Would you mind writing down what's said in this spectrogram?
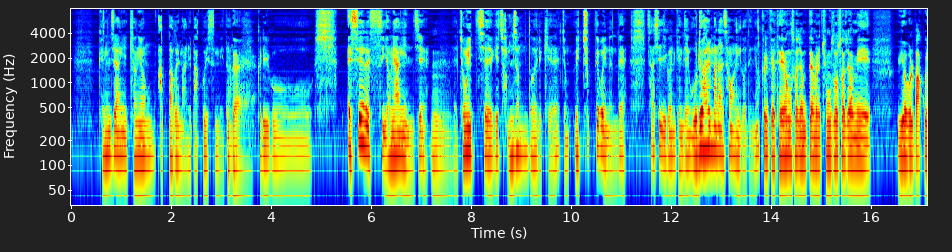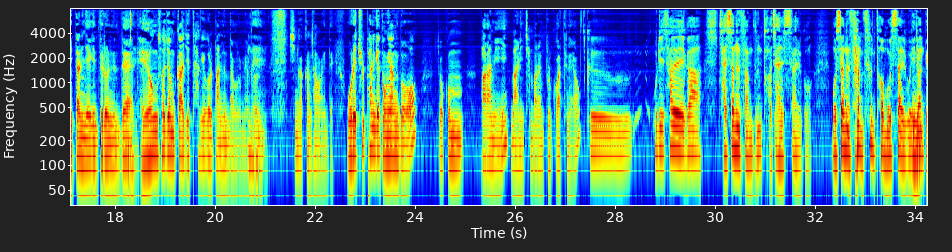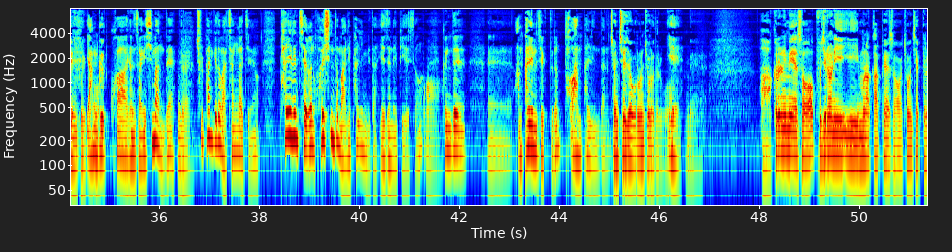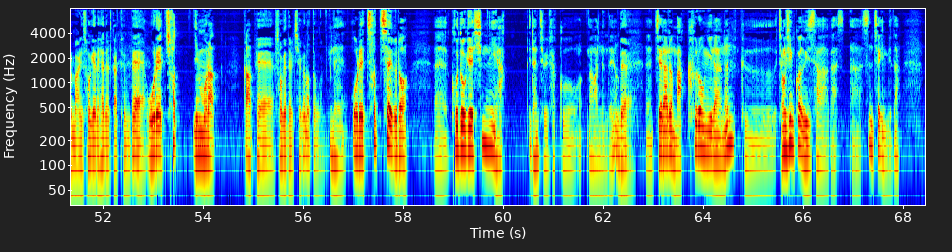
굉장히 경영 압박을 많이 받고 있습니다. 네. 그리고 SNS 영향인지 음. 예, 종이책이 점점 더 이렇게 좀 위축되고 있는데 사실 이건 굉장히 우려할 만한 상황이거든요. 그렇게 대형 서점 때문에 중소 서점이 위협을 받고 있다는 얘기는 들었는데 네. 대형 서점까지 타격을 받는다 그러면 네. 심각한 상황인데 올해 출판계 동향도 조금 바람이 많이 찬바람이 불 것 같으네요. 그 우리 사회가 잘 사는 사람들은 더 잘 살고 못 사는 사람들은 더 못 살고 이런 양극화 현상이 심한데 네. 출판계도 마찬가지예요. 팔리는 책은 훨씬 더 많이 팔립니다. 예전에 비해서. 어. 근데 에, 안 팔리는 책들은 더 안 팔린다는 전체적으로는 줄어들고. 예. 네. 아, 그런 의미에서 부지런히 이 인문학 카페에서 좋은 책들을 많이 소개를 해야 될 것 같은데 올해 첫 인문학 카페 소개될 책은 어떤 겁니까? 네, 올해 첫 책으로 에, 고독의 심리학 이란 책을 갖고 나왔는데요. 네. 에, 제라르 마크롱이라는 그 정신과 의사가 아, 쓴 책입니다.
